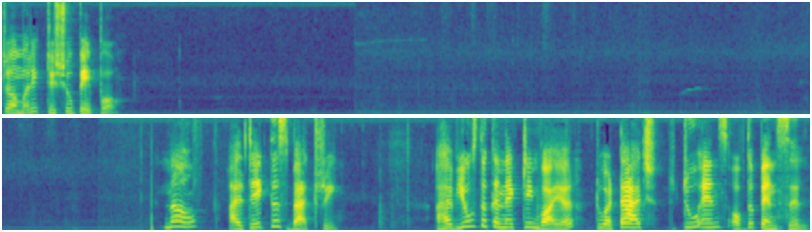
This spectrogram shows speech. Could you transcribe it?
turmeric tissue paper. Now, I'll take this battery. I have used the connecting wire to attach the two ends of the pencil.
